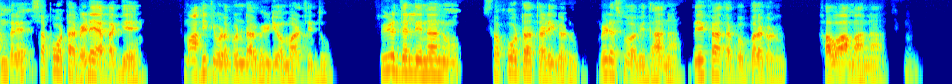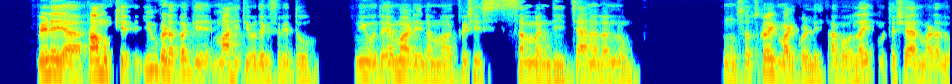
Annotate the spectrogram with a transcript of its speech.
ಅಂದರೆ ಸಪೋಟ ಬೆಳೆಯ ಬಗ್ಗೆ ಮಾಹಿತಿ ಒಳಗೊಂಡ ವಿಡಿಯೋ ಮಾಡ್ತಿದ್ದು. ವಿಡಿಯೋದಲ್ಲಿ ನಾನು ಸಪೋಟ ತಳಿಗಳು, ಬೆಳೆಸುವ ವಿಧಾನ, ಬೇಕಾದ ಗೊಬ್ಬರಗಳು, ಹವಾಮಾನ, ಬೆಳೆಯ ಪ್ರಾಮುಖ್ಯತೆ ಇವುಗಳ ಬಗ್ಗೆ ಮಾಹಿತಿ ಒದಗಿಸಲಿದ್ದು, ನೀವು ದಯಮಾಡಿ ನಮ್ಮ ಕೃಷಿ ಸಂಬಂಧಿ ಚಾನಲ್ ಅನ್ನು ಸಬ್ಸ್ಕ್ರೈಬ್ ಮಾಡಿಕೊಳ್ಳಿ ಹಾಗೂ ಲೈಕ್ ಮತ್ತು ಶೇರ್ ಮಾಡಲು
